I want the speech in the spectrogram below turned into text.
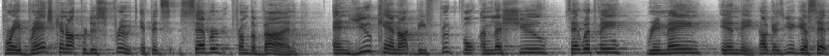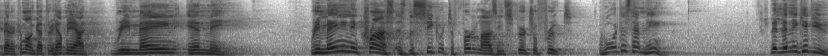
For a branch cannot produce fruit if it's severed from the vine, and you cannot be fruitful unless you, say it with me, remain in me. Guys, you guys say it better. Come on, Guthrie, help me out. Remain in me. Remaining in Christ is the secret to fertilizing spiritual fruit. What does that mean? Let, let me give you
